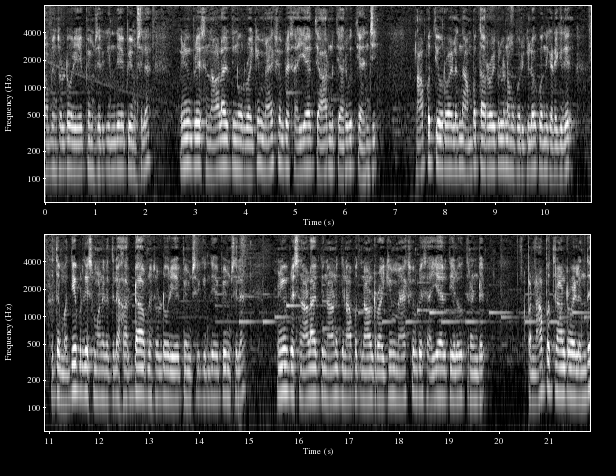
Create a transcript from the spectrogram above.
அப்படின்னு சொல்லிட்டு ஒரு ஏபிஎம்சி இருக்குது இந்த ஏபிஎம்சியில் மினிமம் ப்ரைஸ் நாலாயிரத்தி நூறுரூவாய்க்கும் மேக்ஸிமம் ப்ரைஸ் ஐயாயிரத்தி அறநூற்றி அறுபத்தி அஞ்சு. நாற்பத்தி ஒரு ரூபாயிலேருந்து ஐம்பத்தாறு ரூபாய்க்குள்ளே நமக்கு ஒரு கிலோவுக்கு வந்து கிடைக்குது. அடுத்து மத்திய பிரதேச மாநிலத்தில் ஹர்டா அப்படின்னு சொல்லிட்டு ஒரு ஏபிஎம்சி இருக்குது இந்த ஏபிஎம்சியில் மினிமம் ப்ரைஸ் நாலாயிரத்தி நானூற்றி நாற்பத்தி நாலு ரூபாய்க்கும் மேக்ஸிமம் ப்ரைஸ் ஐயாயிரத்தி எழுபத்தி ரெண்டு. இப்போ நாற்பத்தி நாலு ரூபாயிலேருந்து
